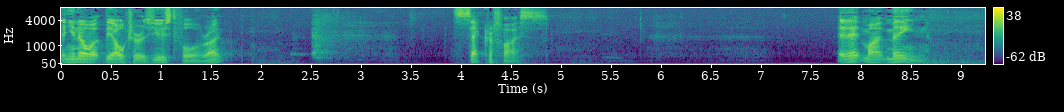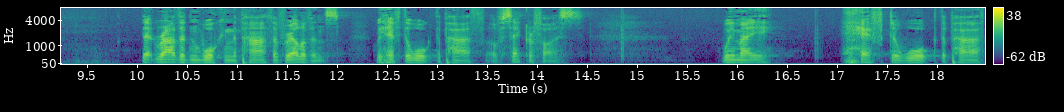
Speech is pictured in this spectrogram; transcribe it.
And you know what the altar is used for, right? Sacrifice. And that might mean that rather than walking the path of relevance, we have to walk the path of sacrifice. We may have to walk the path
